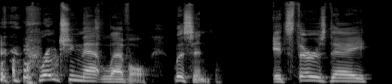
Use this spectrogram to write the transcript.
approaching that level. Listen, it's Thursday.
